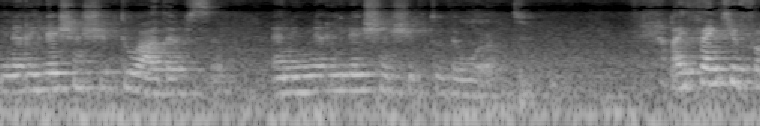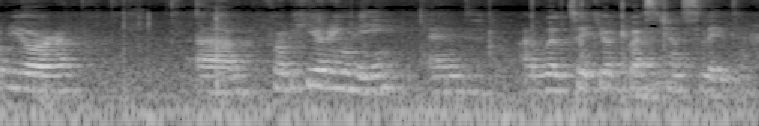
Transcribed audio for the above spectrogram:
in a relationship to others, and in a relationship to the world. I thank you for your uh, for hearing me, and I will take your questions later.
